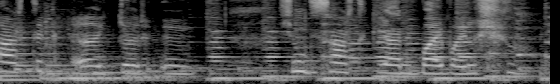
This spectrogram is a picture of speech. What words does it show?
Artık e, gör, e, şimdi artık yani bay baylaşalım.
